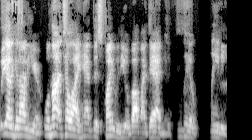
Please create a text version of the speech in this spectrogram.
we got to get out of here. Well, not until I have this fight with you about my dad. And you're like, "Lil- lady,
